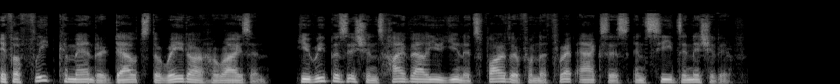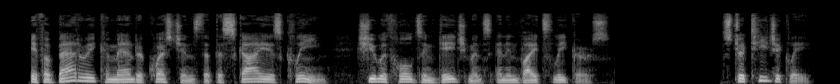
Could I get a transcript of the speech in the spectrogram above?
If a fleet commander doubts the radar horizon, he repositions high-value units farther from the threat axis and cedes initiative. If a battery commander questions that the sky is clean, she withholds engagements and invites leakers. Strategically,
